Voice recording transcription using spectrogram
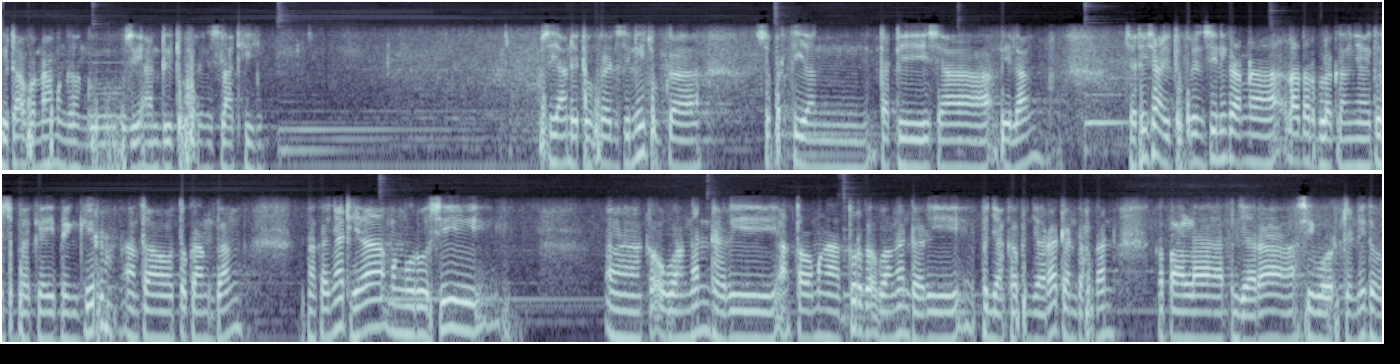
tidak pernah mengganggu si Andri Dufresne lagi. Si Andri Dufresne ini juga seperti yang tadi saya bilang, jadi si Andri Dufresne ini karena latar belakangnya itu sebagai bankir atau tukang bank, makanya dia mengurusi uh, keuangan dari atau mengatur keuangan dari penjaga penjara dan bahkan kepala penjara si warden itu.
